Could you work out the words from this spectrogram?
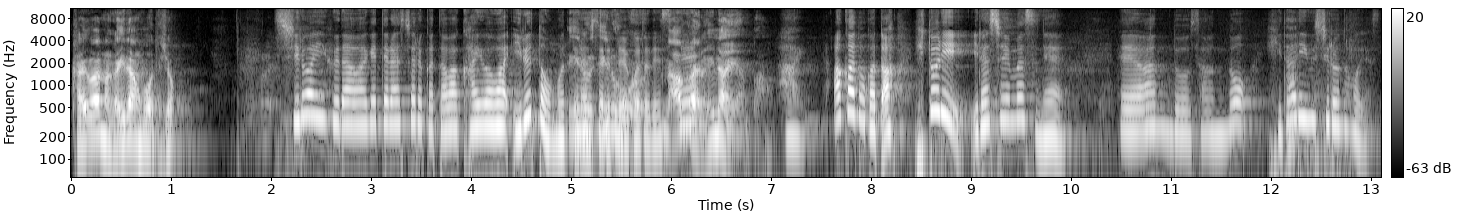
会話なんかいらん方でしょ？白い札を上げてらっしゃる方は会話はいると思ってらっしゃるということですね。赤いのいないやんか。はい。赤の方あ一人いらっしゃいますね、えー、安藤さんの左後ろの方です。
